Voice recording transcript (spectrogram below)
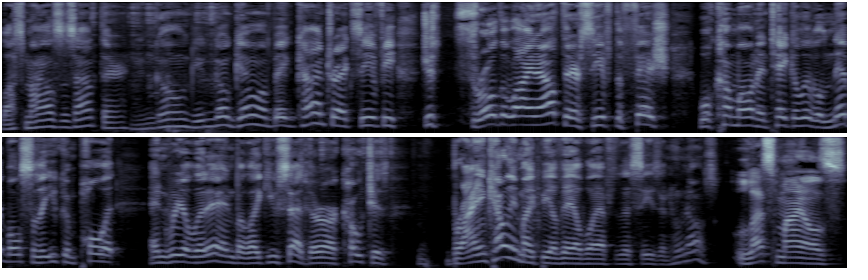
Les Miles is out there. You can go. You can go give him a big contract. See if he just throw the line out there. See if the fish will come on and take a little nibble so that you can pull it and reel it in. But like you said, there are coaches. Brian Kelly might be available after this season. Who knows? Les Miles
